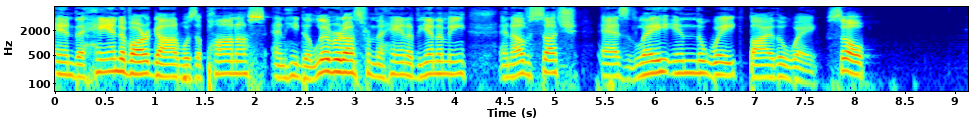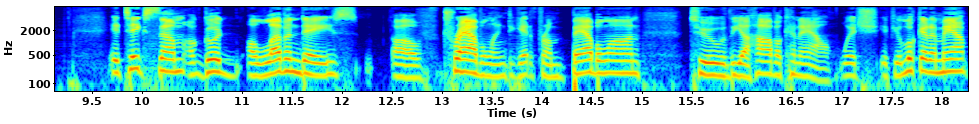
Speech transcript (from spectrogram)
And the hand of our God was upon us, and he delivered us from the hand of the enemy and of such as lay in the wait by the way. So it takes them a good 11 days of traveling to get from Babylon to the Ahava Canal, which, if you look at a map,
